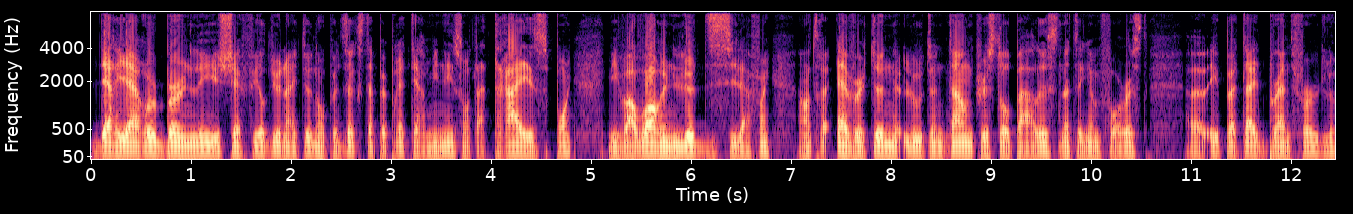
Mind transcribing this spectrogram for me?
Derrière eux, Burnley et Sheffield United, on peut dire que c'est à peu près terminé, sont à 13 points. Mais il va y avoir une lutte d'ici la fin entre Everton, Luton Town, Crystal Palace, Nottingham Forest euh, et peut-être Brentford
